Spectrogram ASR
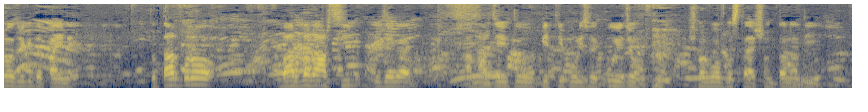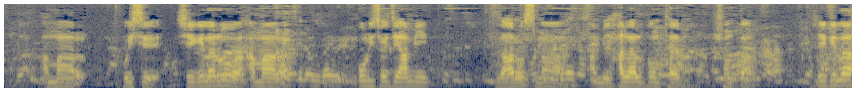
সহযোগিতা পাই নাই। তো তারপরও বারবার আসছি এই জায়গায়। আমার যেহেতু পিতৃ পরিচয় প্রয়োজন সর্ব অবস্থায় সন্তানাদি আমার হইছে সেগুলারও আমার পরিচয় যে আমি লারস না, আমি হালাল পন্থার সন্তান। সেগুলা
